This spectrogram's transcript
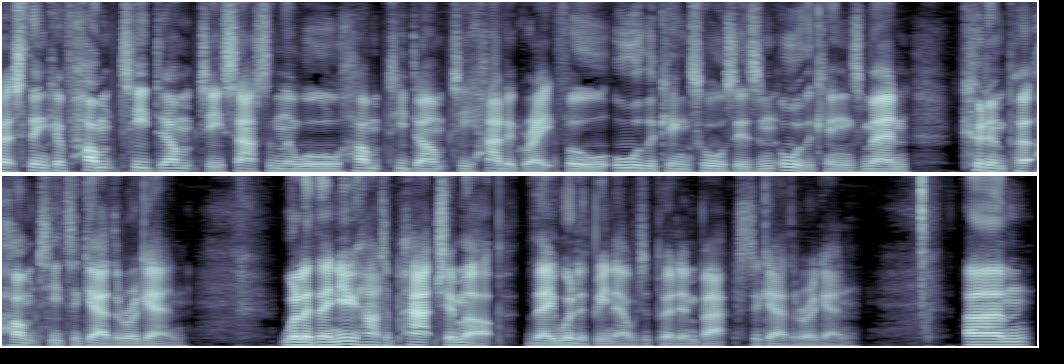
Let's think of Humpty Dumpty sat on the wall. Humpty Dumpty had a great fall. All the king's horses and all the king's men couldn't put Humpty together again. Well, if they knew how to patch him up, they would have been able to put him back together again. Um,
